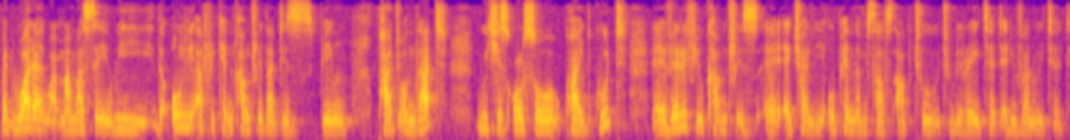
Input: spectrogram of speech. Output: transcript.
But what I, I must say, we the only African country that is being part on that, which is also quite good. Uh, very few countries uh, actually open themselves up to, to be rated and evaluated.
